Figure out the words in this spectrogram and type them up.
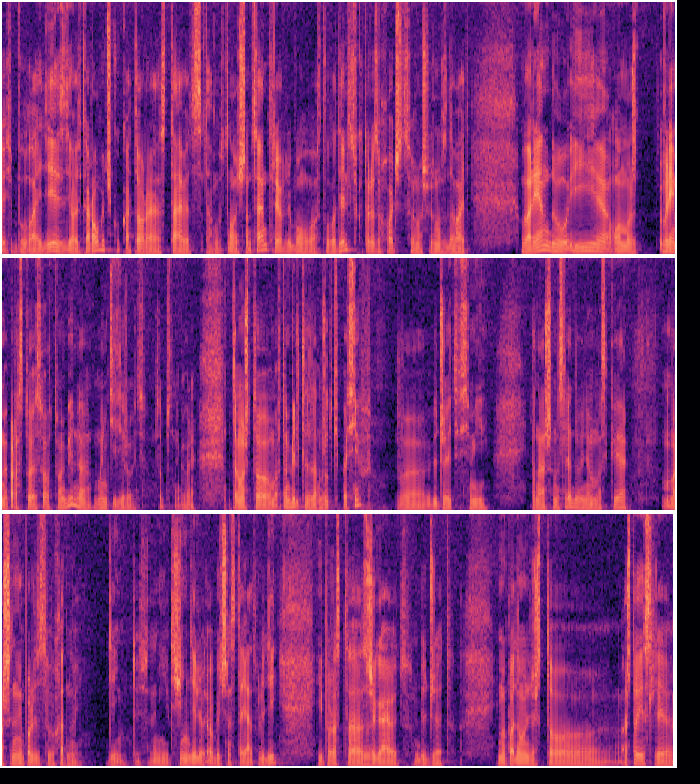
То есть была идея сделать коробочку, которая ставится там в установочном центре любому автовладельцу, который захочет свою машину сдавать в аренду, и он может время простое своего автомобиля монетизировать, собственно говоря. Потому что автомобиль это там жуткий пассив в бюджете семьи. По нашим исследованиям в Москве машинами пользуются выходной день. То есть они в течение недели обычно стоят у людей и просто сжигают бюджет. И мы подумали, что а что если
